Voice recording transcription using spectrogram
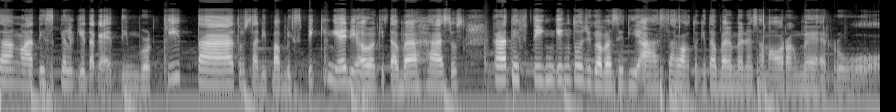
bisa ngelatih skill kita kayak teamwork kita. Terus tadi public speaking ya di awal kita bahas. Terus creative thinking tuh juga pasti diasah waktu kita bareng-bareng sama orang baru.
